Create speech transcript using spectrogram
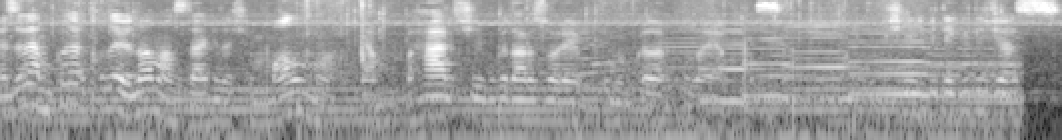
Ya bu kadar kolay olamazdı arkadaşlar. Mal mı? Ya bu- her şeyi bu kadar zor yapıp bunu bu kadar kolay yapması. Şimdi bir de gideceğiz.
